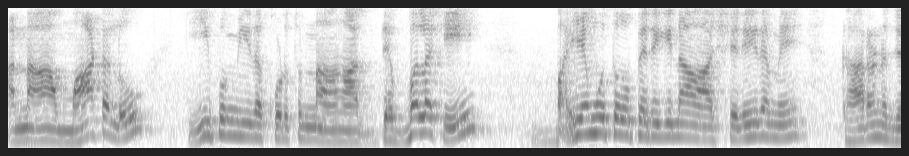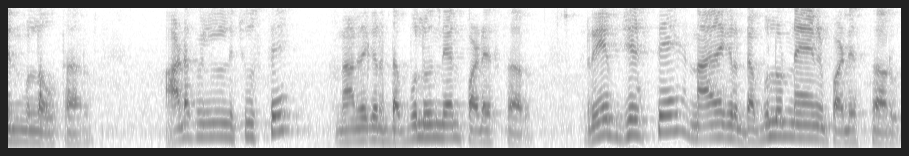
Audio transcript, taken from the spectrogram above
అన్న ఆ మాటలు ఈపు మీద కొడుతున్న ఆ దెబ్బలకి భయముతో పెరిగిన ఆ శరీరమే కారణ జన్మలు అవుతారు ఆడపిల్లల్ని చూస్తే నా దగ్గర డబ్బులు ఉంది అని పడేస్తారు. రేప్ చేస్తే నా దగ్గర డబ్బులు ఉన్నాయని పాడేస్తారు.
